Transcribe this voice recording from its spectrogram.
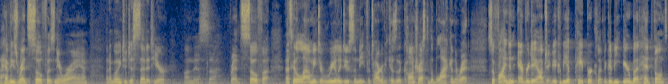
I have these red sofas near where I am, and I'm going to just set it here on this uh, red sofa. That's going to allow me to really do some neat photography because of the contrast of the black and the red. So find an everyday object. It could be a paper clip, it could be earbud headphones,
